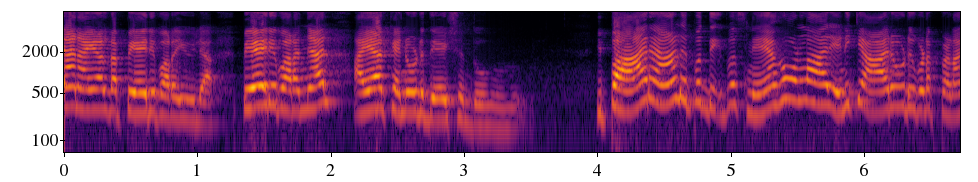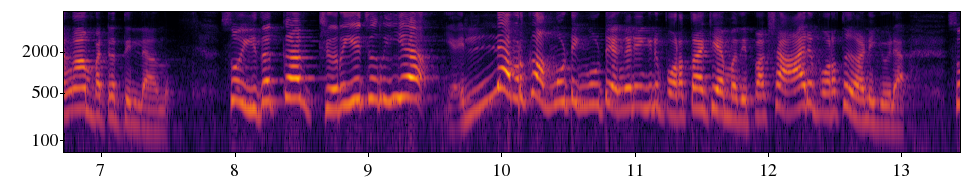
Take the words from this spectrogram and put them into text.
ഞാൻ അയാളുടെ പേര് പറയൂല. പേര് പറഞ്ഞാൽ അയാൾക്ക് എന്നോട് ദേഷ്യം തോന്നുന്നു. ഇപ്പൊ ആരാണ് ഇപ്പൊ ഇപ്പം സ്നേഹമുള്ള ആര്? എനിക്ക് ആരോട് ഇവിടെ പിണങ്ങാൻ പറ്റത്തില്ല എന്ന് സോ ഇതൊക്കെ ചെറിയ ചെറിയ എല്ലാവർക്കും അങ്ങോട്ടും ഇങ്ങോട്ടും എങ്ങനെയെങ്കിലും പുറത്താക്കിയാൽ മതി. പക്ഷെ ആരും പുറത്ത് കാണിക്കൂല. സോ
